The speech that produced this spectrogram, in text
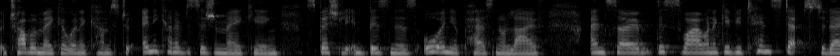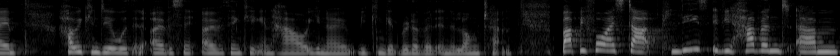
a troublemaker when it comes to any kind of decision making, especially in business or in your personal life. And so, this is why I want to give you 10 steps today how we can deal with overthinking and how, you know, we can get rid of it in the long term. But before I start, please, if you haven't, um,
